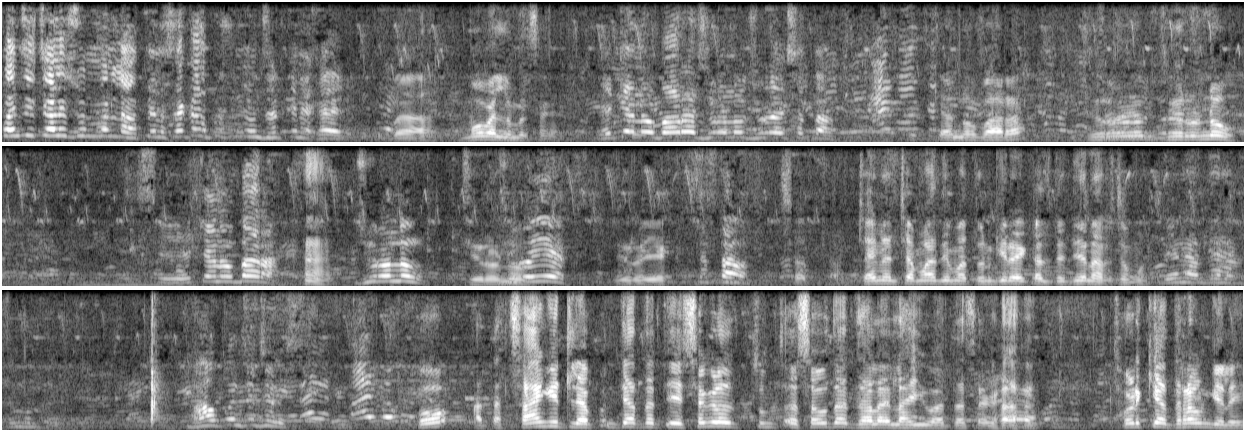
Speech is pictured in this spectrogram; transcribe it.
पंचेचाळीस म्हणला. त्याला सकाळपासून येऊन झटके नाही खायला. बर मोबाईल नंबर सांगा. एक्याण्णव बारा झिरो नऊ झिरो एक सत्तावन्न एक्क्याण्णव बारा झिरो एक झिरो नऊ. एक्याण्णव बारा हा, झिरो नऊ झिरो नऊ. एक. झिरो एक. सत्तावन्न. सत्ता चॅनलच्या माध्यमातून गिरायकाल ते देणार जमून देणार देणार समजून भाव पंचेचाळीस. हो आता सांगितल्या पण ते आता ते सगळं तुमचा सौदाच झालाय लाईव्ह आता सगळा. थोडक्यात राहून गेले.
